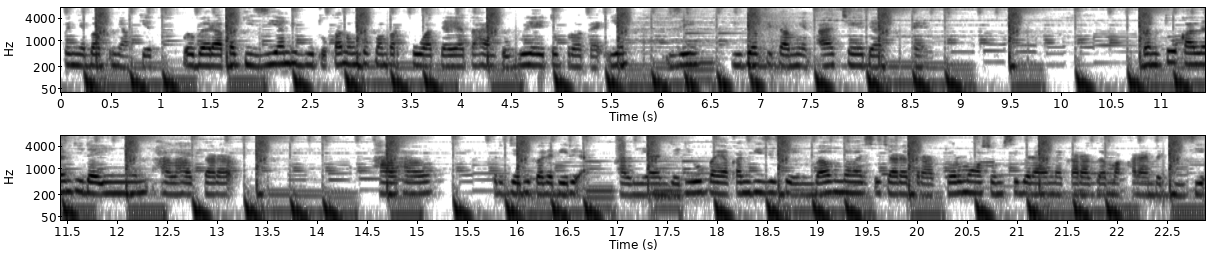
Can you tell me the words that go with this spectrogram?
penyebab penyakit. Beberapa gizi yang dibutuhkan untuk memperkuat daya tahan tubuh yaitu protein, zinc, juga vitamin A, C, dan E. Tentu kalian tidak ingin hal-hal hal-hal terjadi pada diri kalian. Jadi upayakan gizi seimbang dengan secara teratur mengonsumsi beraneka ragam makanan bergizi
